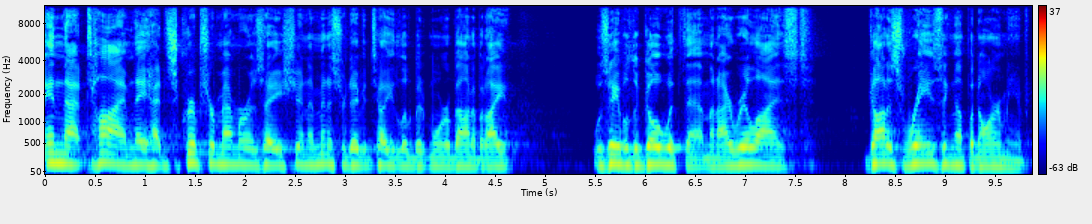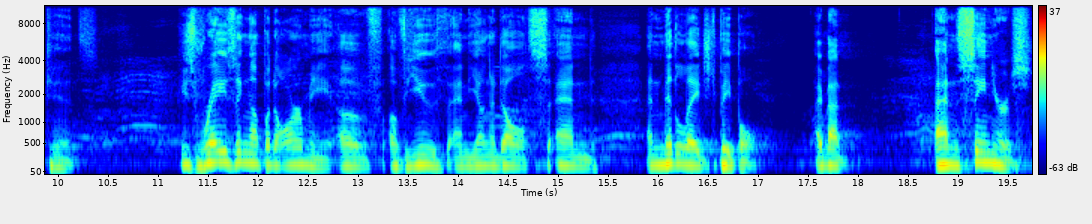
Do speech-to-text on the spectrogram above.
in that time, they had scripture memorization, and Minister David tell you a little bit more about it, but I was able to go with them, and I realized God is raising up an army of kids. He's raising up an army of, of youth and young adults and, and middle aged people. Amen. And seniors.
